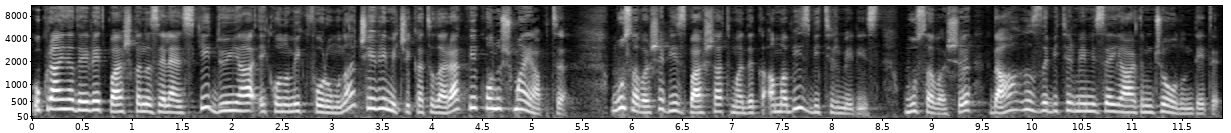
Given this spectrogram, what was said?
Ukrayna Devlet Başkanı Zelenski Dünya Ekonomik Forumu'na çevrim içi katılarak bir konuşma yaptı. Bu savaşı biz başlatmadık ama biz bitirmeliyiz. Bu savaşı daha hızlı bitirmemize yardımcı olun dedi.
